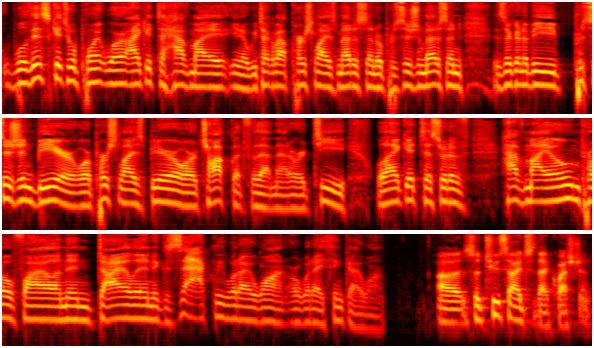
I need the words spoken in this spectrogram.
will this get to a point where I get to have my, you know, we talk about personalized medicine or precision medicine. Is there going to be precision beer or personalized beer or chocolate for that matter or tea? Will I get to sort of have my own profile and then dial in exactly what I want or what I think I want? Uh, so two sides to that question.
